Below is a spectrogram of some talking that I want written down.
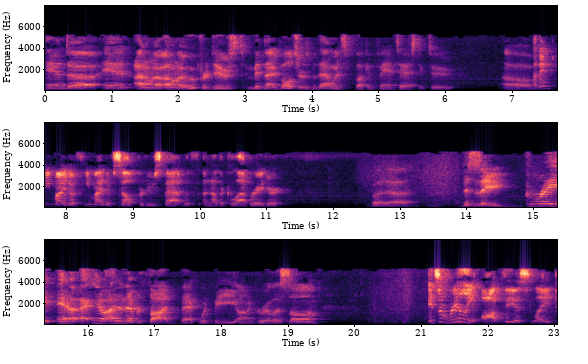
And uh, and I don't know, I don't know who produced Midnight Vultures, but that one's fucking fantastic too. Um, I think he might have he might have self-produced that with another collaborator. But uh, this is a great, and uh, you know, I never thought Beck would be on a Gorilla song. It's a really obvious like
